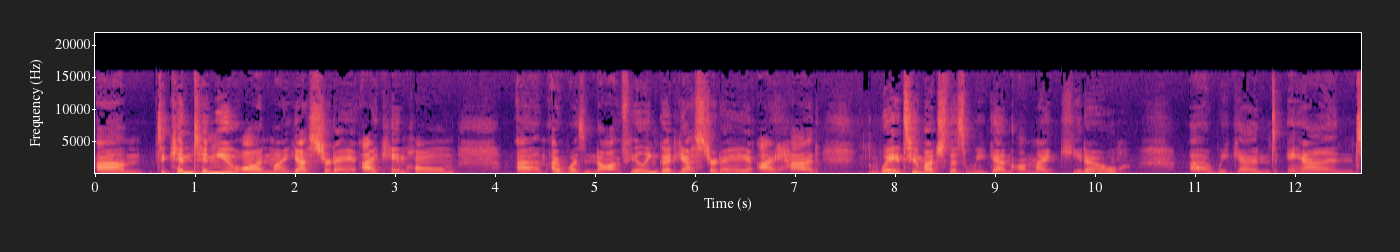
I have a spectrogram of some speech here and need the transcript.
um, to continue on my yesterday, I came home. Um, I was not feeling good yesterday. I had way too much this weekend on my keto uh, weekend. And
